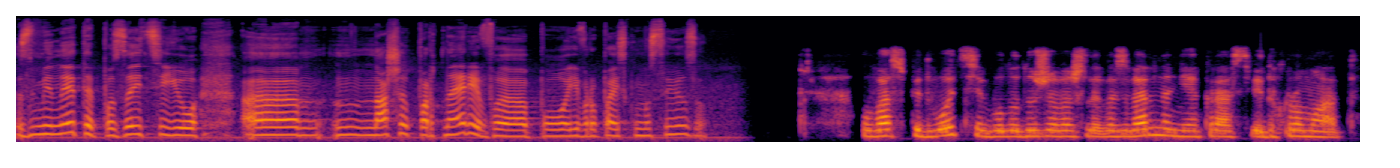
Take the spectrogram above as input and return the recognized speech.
змінити позицію е, наших партнерів по Європейському Союзу? У вас в підводці було дуже важливе звернення якраз від громад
